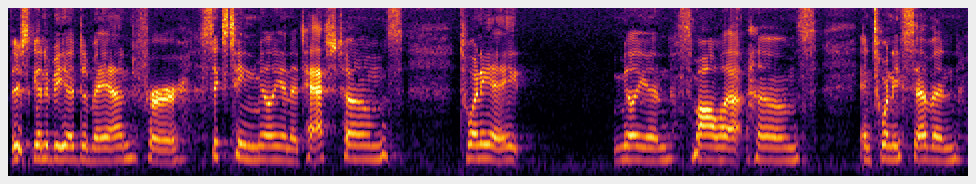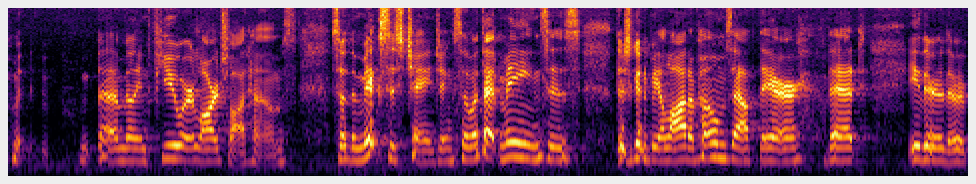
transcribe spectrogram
there's going to be a demand for 16 million attached homes, 28 million small lot homes, and 27 uh, million fewer large lot homes. So the mix is changing. So what that means is there's going to be a lot of homes out there that either the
